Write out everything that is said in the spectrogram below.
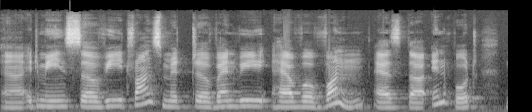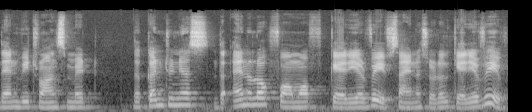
Uh, it means uh, we transmit uh, when we have a 1 as the input then we transmit the continuous the analog form of carrier wave sinusoidal carrier wave.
